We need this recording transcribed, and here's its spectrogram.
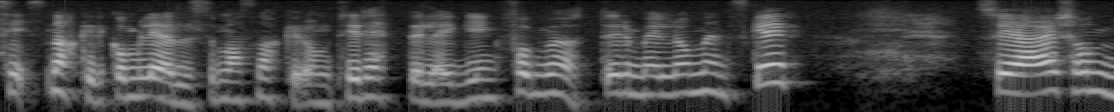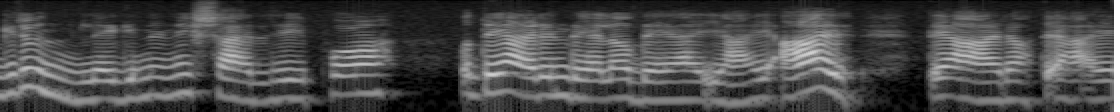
snakker ikke om ledelse, man snakker om tilrettelegging for møter mellom mennesker. Så jeg er sånn grunnleggende nysgjerrig på Og det er en del av det jeg er. Det er at jeg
